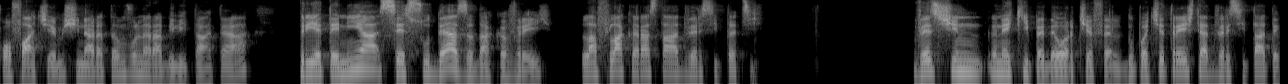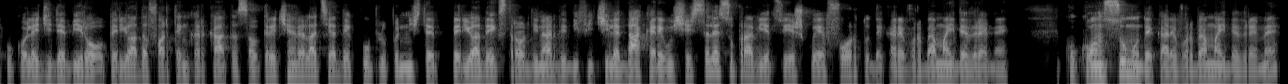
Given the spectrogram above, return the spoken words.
o facem și ne arătăm vulnerabilitatea, prietenia se sudează, dacă vrei, la flacăra asta a adversității. Vezi și în, în echipe de orice fel. După ce trăiești adversitate cu colegii de birou, o perioadă foarte încărcată sau treci în relația de cuplu prin niște perioade extraordinar de dificile, dacă reușești să le supraviețuiești cu efortul de care vorbeam mai devreme, cu consumul de care vorbeam mai devreme,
